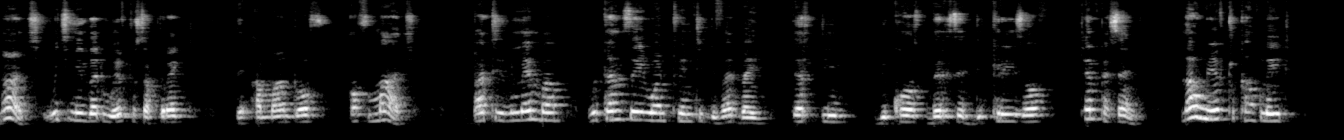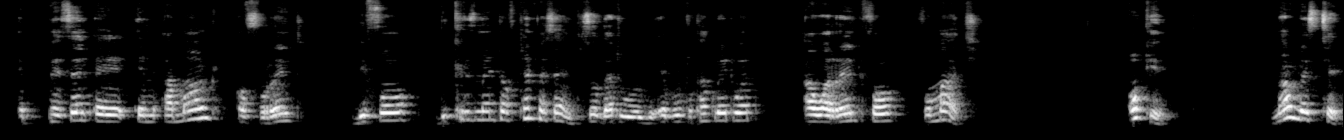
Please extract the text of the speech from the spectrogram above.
march which means that we have to subtract the amount of, of march but remember we can't say 120 divided by 13 because there is a decrease of 10 percent now we have to calculate a percent a, an amount of rent before decreasement of 10% so that we will be able to calculate what our rent for for march okay now let's check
